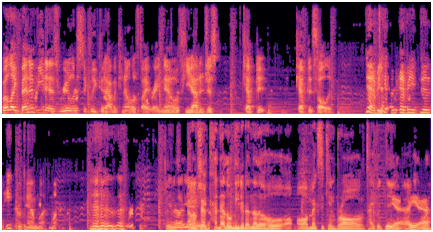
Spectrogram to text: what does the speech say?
But like Benavidez realistically could have a Canelo fight right now if he had to just kept it kept it solid. Yeah, because if he didn't eat so damn much. you know, yeah. I'm sure Canelo needed another whole all Mexican brawl type of thing. Yeah, yeah.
